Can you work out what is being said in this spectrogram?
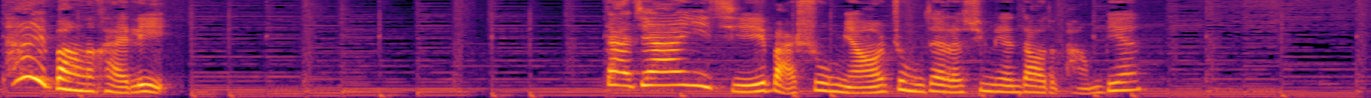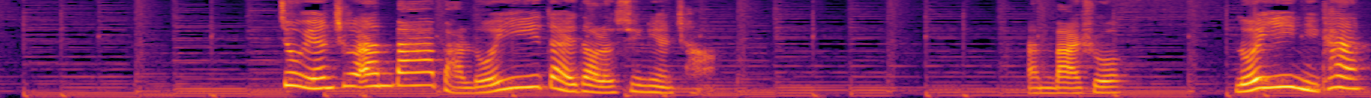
太棒了，海丽！大家一起把树苗种在了训练道的旁边。救援车安巴把罗伊带到了训练场。安巴说：“罗伊，你看。”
